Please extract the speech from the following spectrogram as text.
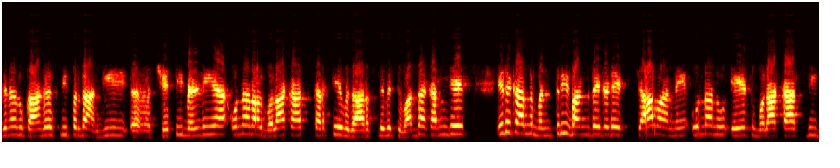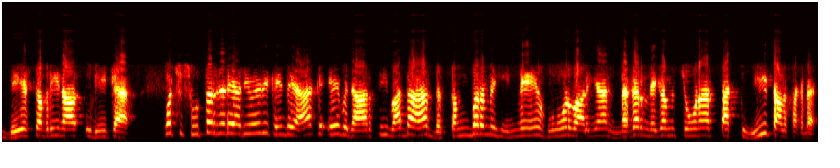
ਜਿਨ੍ਹਾਂ ਨੂੰ ਕਾਂਗਰਸ ਦੀ ਪ੍ਰਧਾਨਗੀ ਛੇਤੀ ਮਿਲਣੀ ਆ, ਉਹਨਾਂ ਨਾਲ ਮੁਲਾਕਾਤ ਕਰਕੇ ਵਜ਼ਾਰਤ ਦੇ ਵਿੱਚ ਵਾਅਦਾ ਕਰਨਗੇ। ਇਹਦੇ ਕਾਰਨ ਮੰਤਰੀ ਬਣਨ ਦੇ ਜਿਹੜੇ ਚਾਹਵਾਨ ਨੇ, ਉਹਨਾਂ ਨੂੰ ਇਸ ਮੁਲਾਕਾਤ ਦੀ ਬੇਸਬਰੀ ਨਾਲ ਉਡੀਕ ਹੈ। ਕੁਝ ਸੂਤਰ ਜਿਹੜੇ ਆ ਜੀ, ਉਹ ਇਹ ਵੀ ਕਹਿੰਦੇ ਆ ਕਿ ਇਹ ਵਜ਼ਾਰਤੀ ਵਾਅਦਾ ਦਸੰਬਰ ਮਹੀਨੇ ਹੋਣ ਵਾਲੀਆਂ ਨਗਰ ਨਿਗਮ ਚੋਣਾਂ ਤੱਕ ਵੀ ਟਲ ਸਕਦਾ ਹੈ।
